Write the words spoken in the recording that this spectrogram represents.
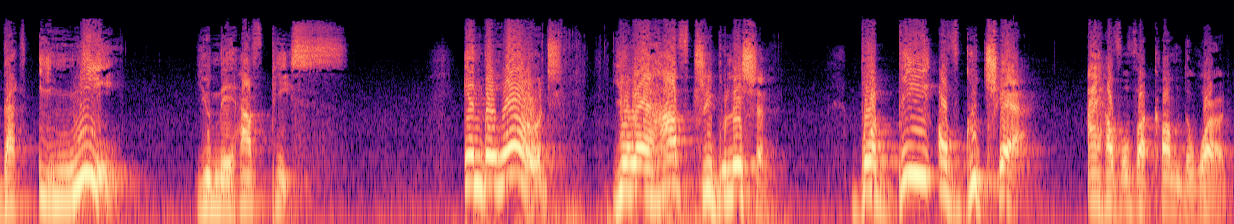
that in me you may have peace. In the world you will have tribulation, but be of good cheer. I have overcome the world.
